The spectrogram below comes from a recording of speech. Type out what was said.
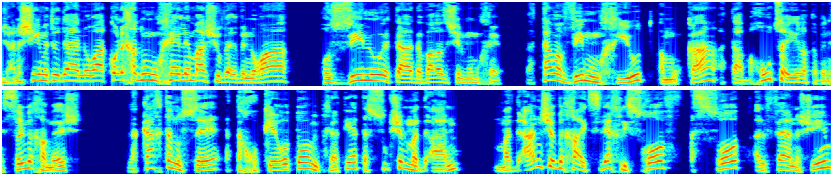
שאנשים, אתה יודע, נורא, כל אחד מומחה למשהו, ונורא הוזילו את הדבר הזה של מומחה. ואתה מביא מומחיות עמוקה, אתה בחור צעיר, אתה בן 25, לקחת נושא, אתה חוקר אותו, מבחינתי אתה סוג של מדען, מדען שבכך הצליח לסחוף עשרות אלפי אנשים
